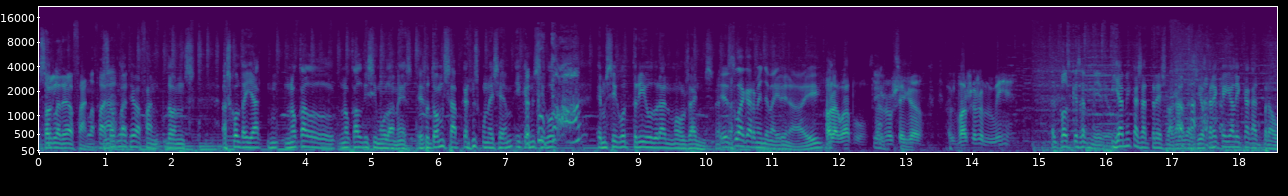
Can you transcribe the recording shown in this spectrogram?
Soc la teva fan. La Soc la teva fan. Doncs, escolta, ja no cal, no cal dissimular més. Tothom sap que ens coneixem i que hem sigut, hem sigut trio durant molts anys. És la Carmen de Mairena, oi? Hola, guapo. Sí. Sí. No ho sé jo. Et vols casar amb mi? Et vols casar amb mi, diu. Ja m'he casat tres vegades. Jo crec que ja l'he cagat prou.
